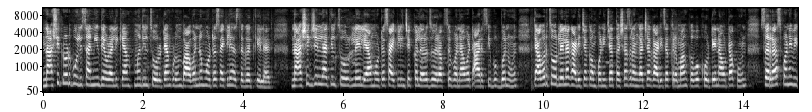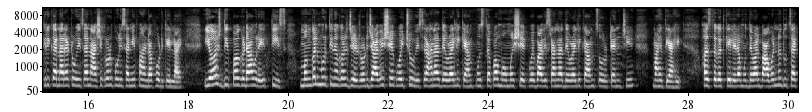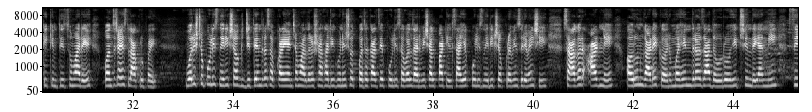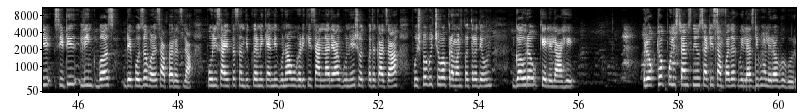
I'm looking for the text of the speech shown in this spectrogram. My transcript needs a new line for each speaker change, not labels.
Nashik road पोलिसांनी देवळाली कॅम्पमधील चोरट्यांकडून बावन्न मोटरसायकली हस्तगत केल्या आहेत नाशिक जिल्ह्यातील चोरलेल्या मोटरसायकलींचे कलर झेरॉक्सचे बनावट आर सी बुक बनवून त्यावर चोरलेल्या गाडीच्या कंपनीच्या तशाच रंगाच्या गाडीचा क्रमांक व खोटे नाव टाकून सर्रासपणे विक्री करणाऱ्या टोळीचा नाशिक रोड पोलिसांनी भांडाफोड केला आहे यश दीपक डावरे तीस मंगलमूर्तीनगर जेल रोड जावेद शेख वय चोवीस राहणार देवळाली कॅम्प मुस्तफा मोहम्मद शेख वय बावीस राहणार देवळाली कॅम्प चोरट्यांची माहिती आहे. हस्तगत केलेला मुद्देमाल बावन्न दुचाकी किमतीत सुमारे पंचेचाळीस लाख रुपये. वरिष्ठ पोलीस निरीक्षक जितेंद्र सपकाळे यांच्या मार्गदर्शनाखाली गुन्हे शोध पथकाचे पोलीस हवालदार विशाल पाटील सहाय्यक पोलीस निरीक्षक प्रवीण सूर्यवंशी सागर आडणे अरुण गाडेकर महेंद्र जाधव रोहित शिंदे यांनी सी सिटी लिंक बस डेपोजवळ सापळा रचला. पोलीस आयुक्त संदीप कर्णिक यांनी गुन्हा उघडकीस आणणाऱ्या गुन्हे शोध पथकाचा पुष्पगुच्छ व प्रमाणपत्र देऊन गौरव केलेला आहे. रोखठोक पोलीस टाइम्स न्यूजसाठी संपादक विलासडी भालेराव भगूर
